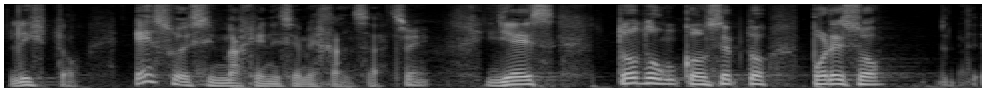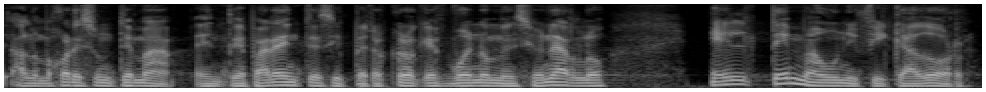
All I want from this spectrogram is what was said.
Listo. Eso es imagen y semejanza. Sí. Y es todo un concepto, por eso, a lo mejor es un tema entre paréntesis, pero creo que es bueno mencionarlo, el tema unificador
